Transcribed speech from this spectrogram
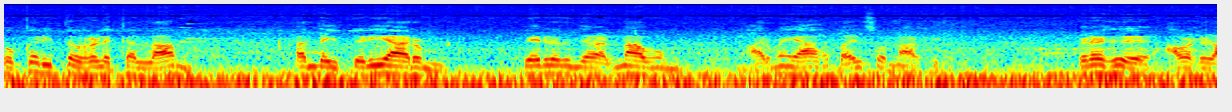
கொக்கரித்தவர்களுக்கெல்லாம் தந்தை பெரியாரும் பேரறிஞர் அண்ணாவும் அருமையாக பதில் சொன்னார்கள். பிறகு அவர்கள்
